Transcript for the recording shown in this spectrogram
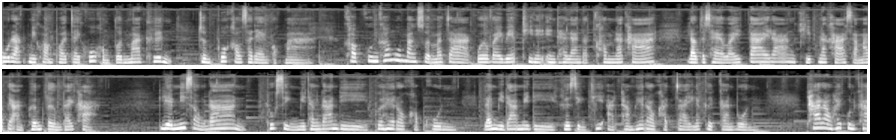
ู่รักมีความพอใจคู่ของตนมากขึ้น จนพวกเขาแสดงออกมาขอบคุณข้อมูลบางส่วนมาจาก w w w t n e t n t h a i l a n d c o m นะคะ เราจะแชร์ไว้ใต้ล่างคลิปนะคะ สามารถไปอ่านเพิ่มเติมได้ค่ะ เหรียญมี2ด้าน ทุกสิ่งมีทั้งด้านดีเพื่อให้เราขอบคุณ และมีด้านไม่ดีคือสิ่งที่อาจทำให้เราขัดใจและเกิดการบน่น ถ้าเราให้คุณค่า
